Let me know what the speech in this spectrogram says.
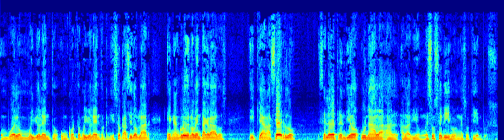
un vuelo muy violento, un corte muy violento, que quiso casi doblar en ángulo de 90 grados y que al hacerlo se le desprendió un ala al, al avión. Eso se dijo en esos tiempos.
